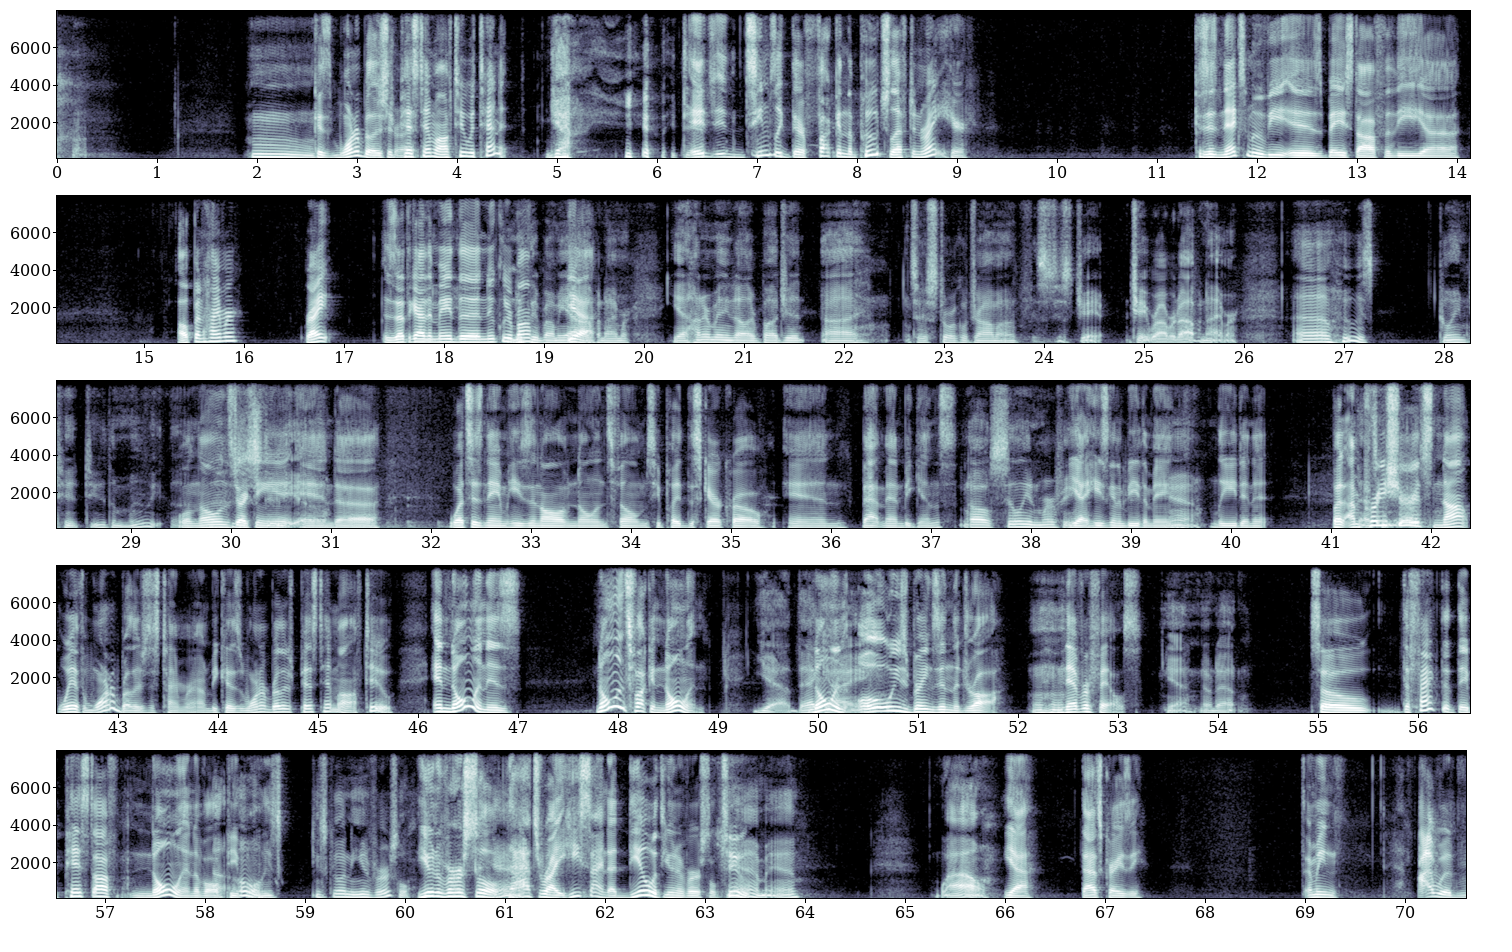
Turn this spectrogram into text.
Because Warner Brothers had pissed him off too with Tenet. yeah, yeah, they did. It, it seems like they're fucking the pooch left and right here. Because his next movie is based off of the uh, Oppenheimer, right? Is that the guy that made the nuclear bomb? Nuclear bomb. Yeah, Oppenheimer. Yeah, hundred million dollar budget. Uh, it's a historical drama. It's just J. J. Robert Oppenheimer. Uh, who is going to do the movie? though? Well, Nolan's directing it, Studio. and uh, what's his name? He's in all of Nolan's films. He played the Scarecrow in Batman Begins. oh, Cillian Murphy. Yeah, he's going to be the main Yeah. lead in it. But I'm That's pretty sure it's not with Warner Brothers this time around because Warner Brothers pissed him off too. And Nolan is Nolan's fucking Nolan. yeah. That Nolan guy. always brings in the draw. Mm-hmm. Never fails. yeah, no doubt. So the fact that they pissed off Nolan of all people. Oh, he's he's going to Universal. Universal. Yeah. That's right. He signed a deal with Universal too. Yeah, man. Wow. Yeah, that's crazy. I mean, I would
